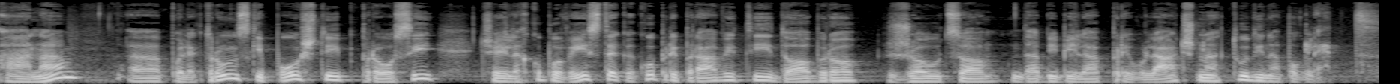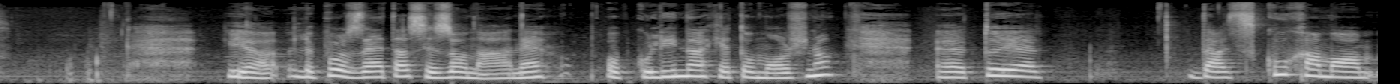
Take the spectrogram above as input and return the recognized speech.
Ana Eh, po elektronski pošti prosi, če ji lahko poveste, kako pripraviti dobro žolco, da bi bila privlačna tudi na pogled. Ja, lepo zdaj ta sezona, ne? ob kolinah je to možno. E, to je, da skuhamo,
